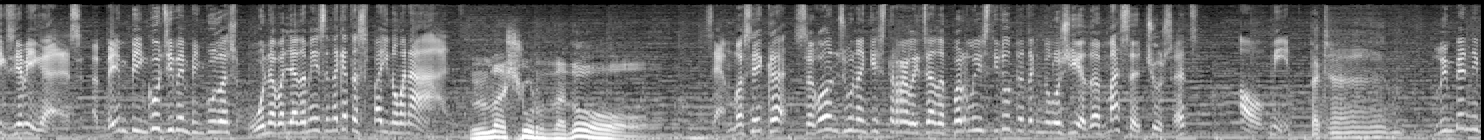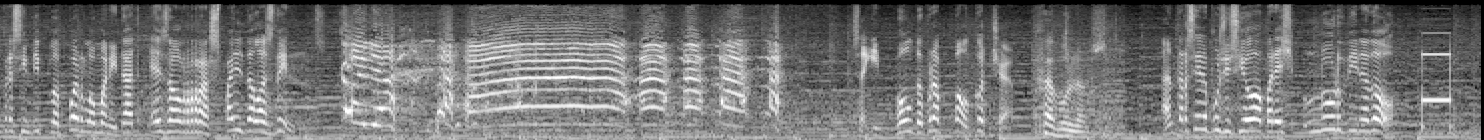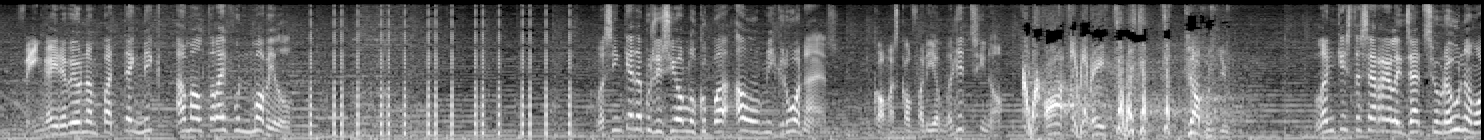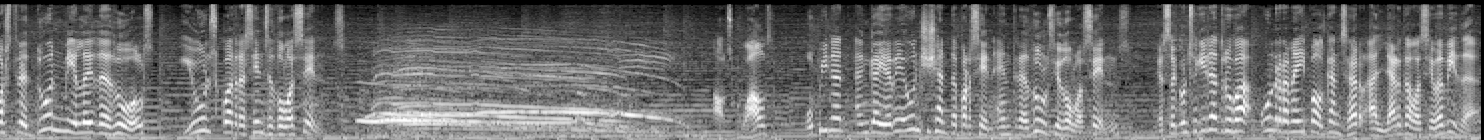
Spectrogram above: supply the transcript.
Amics i amigues! Benvinguts i benvingudes una ballada més en aquest espai anomenat. L'aixordador. Sembla ser que, segons una enquesta realitzada per l'Institut de Tecnologia de Massachusetts, el MIT, Tachan. l'invent imprescindible per la humanitat és el raspall de les dents. Conya! Seguit molt de prop pel cotxe. Fabulós. En tercera posició apareix l'ordinador, fent gairebé un empat tècnic amb el telèfon mòbil. La cinquena posició l'ocupa el microones. Com escalfaríem la llet, si no? L'enquesta s'ha realitzat sobre una mostra d'un miler d'adults i uns 400 adolescents. Els quals opinen en gairebé un 60% entre adults i adolescents que s'aconseguirà trobar un remei pel càncer al llarg de la seva vida.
